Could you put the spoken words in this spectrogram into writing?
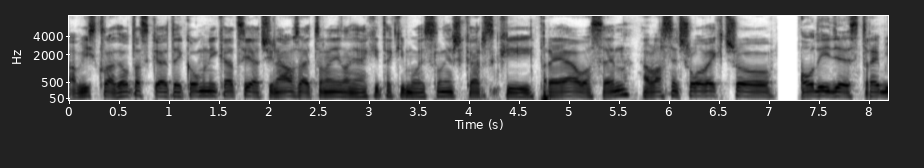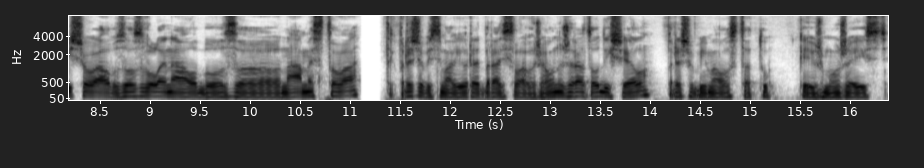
a vyskladať. Otázka je tej komunikácie, či naozaj to nie len nejaký taký môj slnečkársky prejav a sen. A vlastne človek, čo odíde z Trebišova alebo zo Zvolena alebo z Námestova, tak prečo by si mal vybrať Bratislavu? Že on už rád odišiel, prečo by mal ostať tu, keď už môže ísť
